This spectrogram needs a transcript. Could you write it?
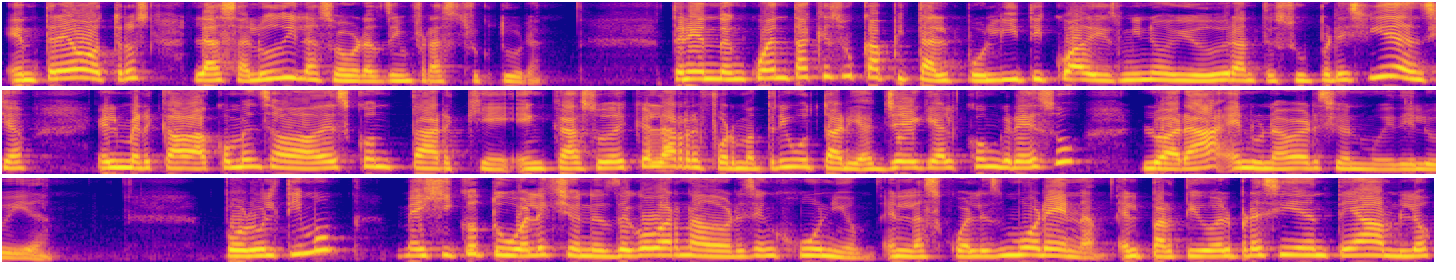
entre otros, la salud y las obras de infraestructura. Teniendo en cuenta que su capital político ha disminuido durante su presidencia, el mercado ha comenzado a descontar que, en caso de que la reforma tributaria llegue al Congreso, lo hará en una versión muy diluida. Por último, México tuvo elecciones de gobernadores en junio, en las cuales Morena, el partido del presidente AMLO,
